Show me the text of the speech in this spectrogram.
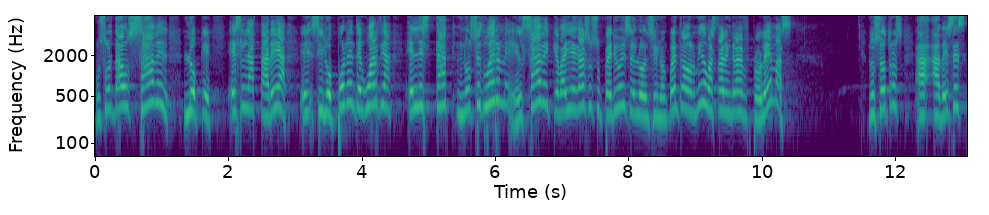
Un soldado sabe lo que es la tarea. Eh, si lo ponen de guardia, él está, no se duerme. Él sabe que va a llegar su superior y si lo, encuentra dormido va a estar en graves problemas. Nosotros a, veces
